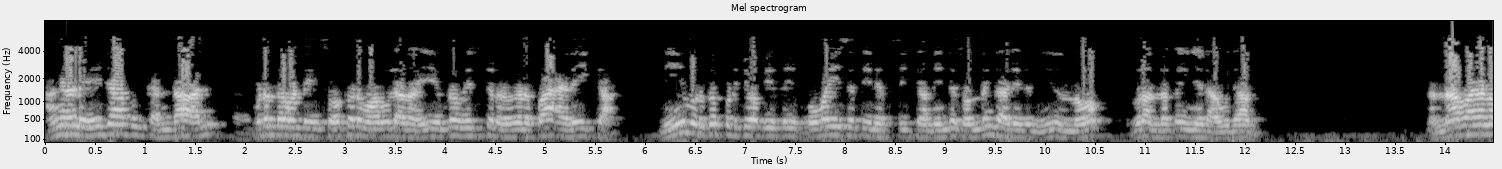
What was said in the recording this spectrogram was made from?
അങ്ങനെയുള്ള ഏജാബും കണ്ടാൽ ഇവിടെ എന്താ വേണ്ട? ഈ സോക്കോട് മാറൂലാണ് ഈ എന്താ ഉദ്ദേശിക്കണം അങ്ങനെ അലയിക്ക. നീ മുറുകെ പിടിച്ചോ നഫ്സിക്ക. നിന്റെ സ്വന്തം കാര്യത്തിൽ നീ നിന്നോ? ഇവിടെ അന്നത്തെ ഇങ്ങനെ ആവൂലാണ് നന്നാവാനുള്ള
